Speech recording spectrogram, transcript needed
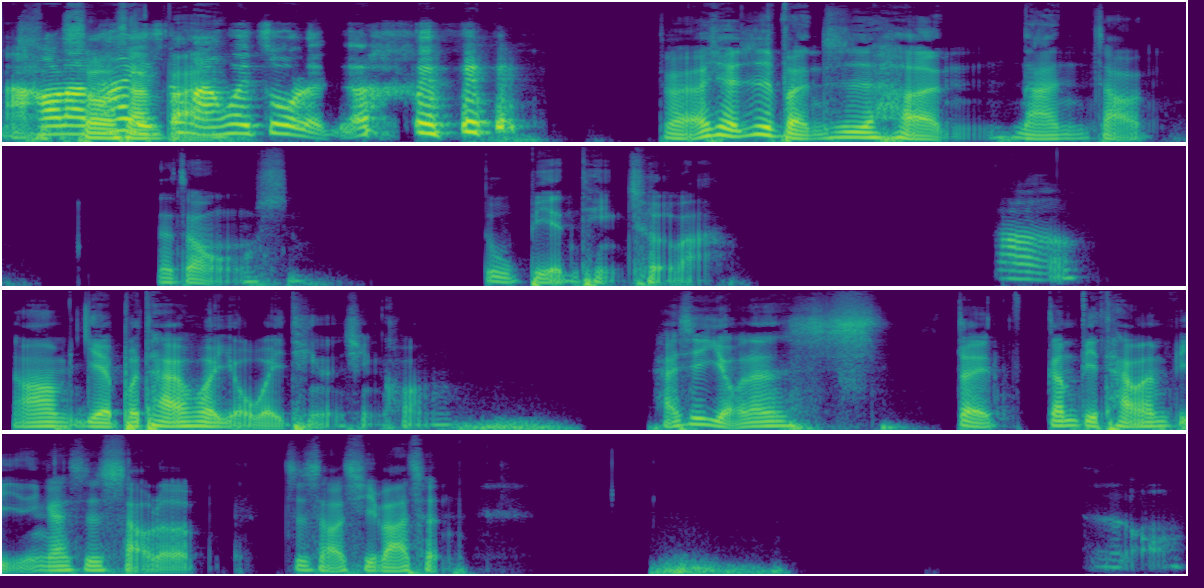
啊，好了，他也是蛮会做人的。对，而且日本是很难找那种路边停车吧？嗯，然后也不太会有违停的情况，还是有，但是对，跟比台湾比，应该是少了至少七八成。哦。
